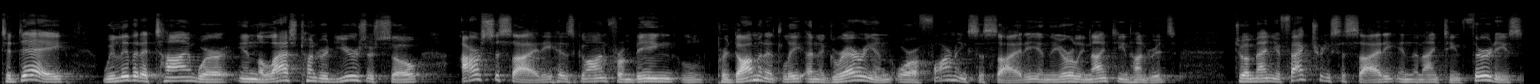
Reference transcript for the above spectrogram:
Today, we live at a time where in the last hundred years or so, our society has gone from being predominantly an agrarian or a farming society in the early 1900s to a manufacturing society in the 1930s,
